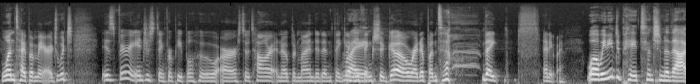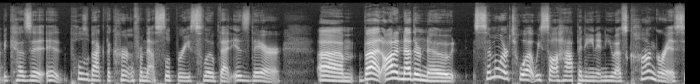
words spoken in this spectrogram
one type of marriage, which is very interesting for people who are so tolerant and open minded and think right. anything should go right up until they. Anyway. Well, we need to pay attention to that because it, it pulls back the curtain from that slippery slope that is there. Um, but on another note, similar to what we saw happening in U.S. Congress,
